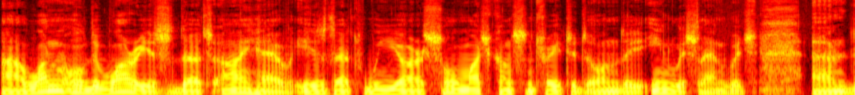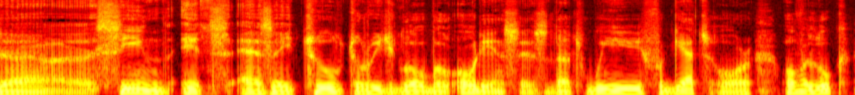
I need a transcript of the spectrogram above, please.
Uh, one of the worries that I have is that we are so much concentrated on the English language and uh, seeing it as a tool to reach global audiences that we forget or overlook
